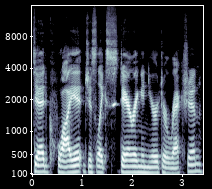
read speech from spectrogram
dead quiet, just like staring in your direction.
